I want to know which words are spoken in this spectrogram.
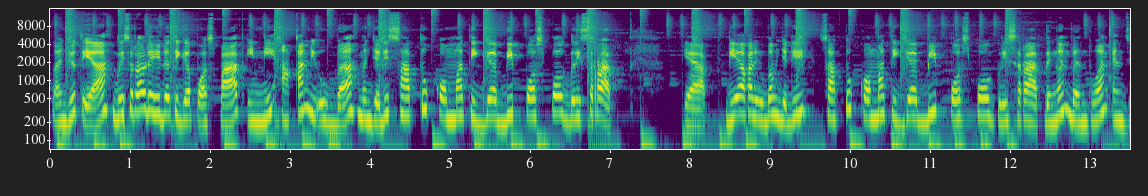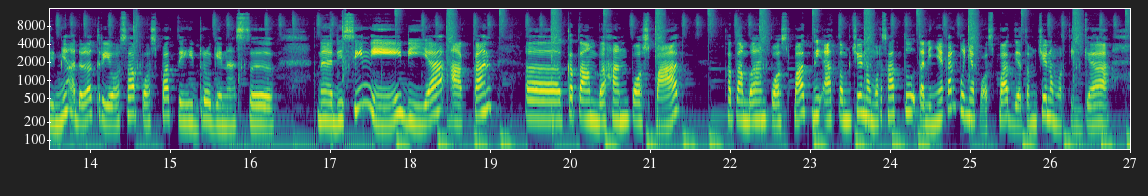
lanjut ya. Gliseraldehida 3 fosfat ini akan diubah menjadi 1,3 bifosfogliserat. Ya, dia akan diubah menjadi 1,3 bifosfogliserat dengan bantuan enzimnya adalah triosa fosfat dehidrogenase. Nah, di sini dia akan e, ketambahan fosfat ketambahan fosfat di atom C nomor 1. Tadinya kan punya fosfat di atom C nomor 3.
